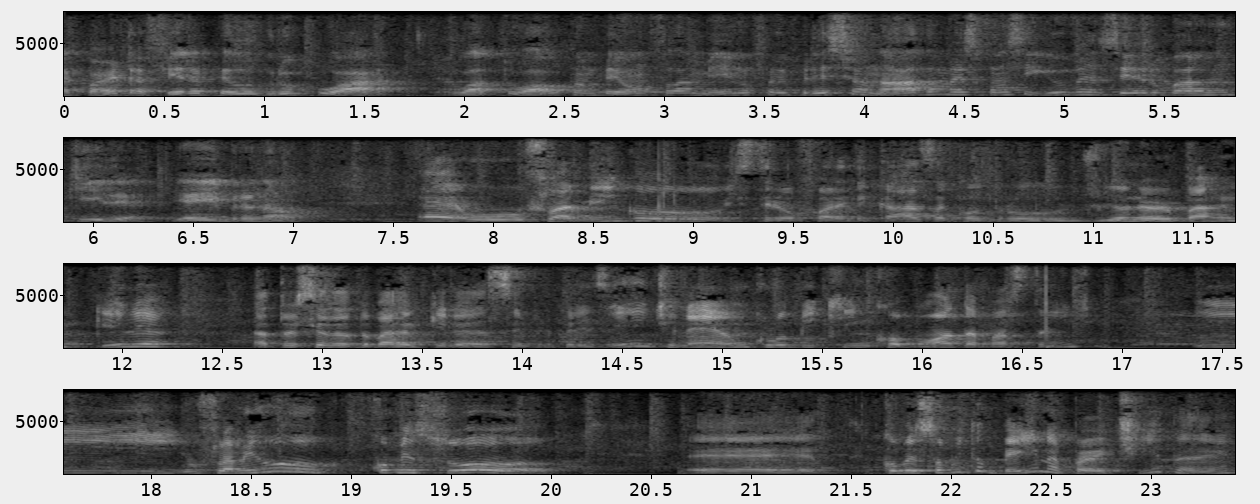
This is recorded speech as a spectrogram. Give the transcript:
na quarta-feira, pelo grupo A, o atual campeão Flamengo foi pressionado, mas conseguiu vencer o Barranquilha. E aí, Brunão? É, o Flamengo estreou fora de casa contra o Júnior Barranquilha. A torcida do Barranquilha é sempre presente, né? É um clube que incomoda bastante. E o Flamengo começou é, começou muito bem na partida, né?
